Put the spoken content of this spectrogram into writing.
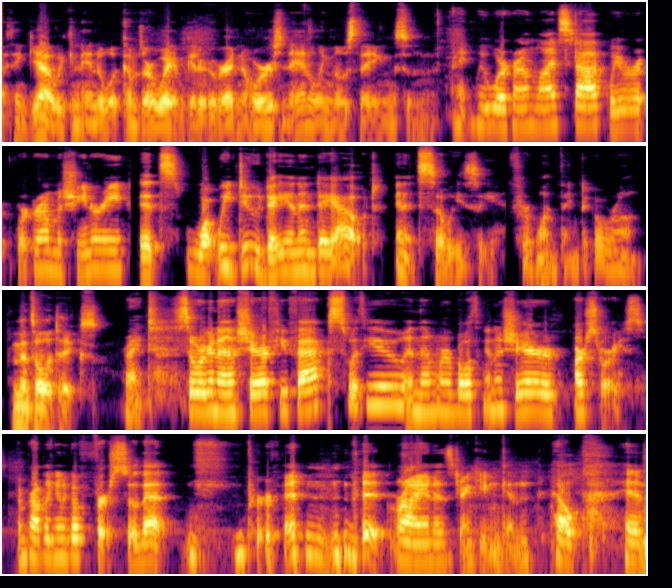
I think yeah, we can handle what comes our way. I'm good at riding a horse and handling those things. And right, we work around livestock. We work around machinery. It's what we do day in and day out, and it's so easy for one thing to go wrong. And that's all it takes. Right. So we're gonna share a few facts with you, and then we're both gonna share our stories. I'm probably gonna go first, so that bourbon that Ryan is drinking can help him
